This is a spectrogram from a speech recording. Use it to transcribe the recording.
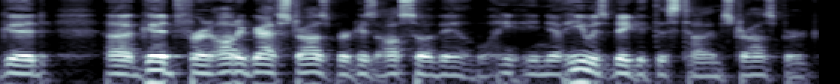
good uh, good for an autographed Strasburg is also available. He, you know, he was big at this time, Strasburg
